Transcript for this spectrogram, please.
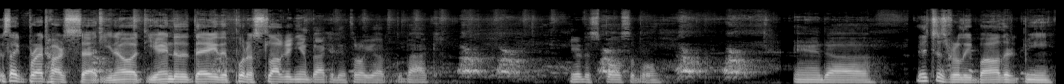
It's like Bret Hart said, you know, at the end of the day, they put a slug in your back and they throw you up the back. You're disposable. And uh, it just really bothered me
